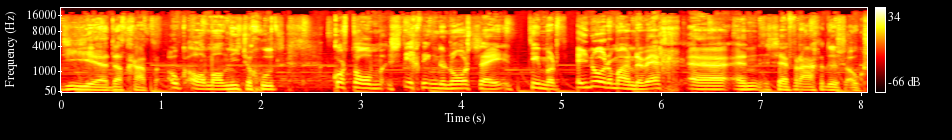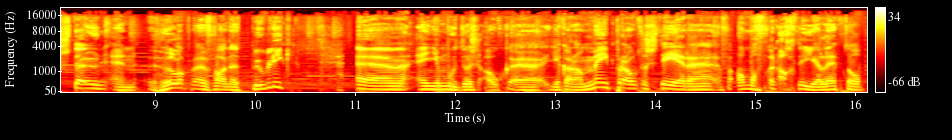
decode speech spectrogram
die, dat gaat ook allemaal niet zo goed. Kortom, Stichting de Noordzee timmert enorm aan de weg. Uh, en zij vragen dus ook steun en hulp van het publiek. Uh, en je moet dus ook, uh, je kan al mee protesteren, allemaal van achter je laptop.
